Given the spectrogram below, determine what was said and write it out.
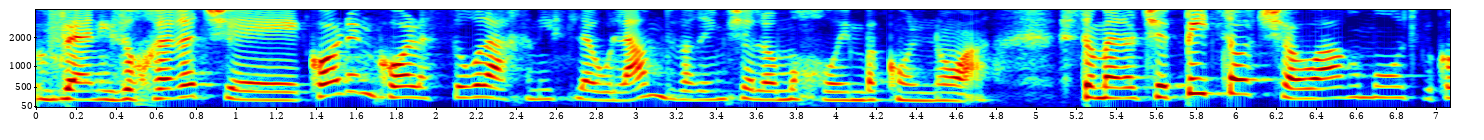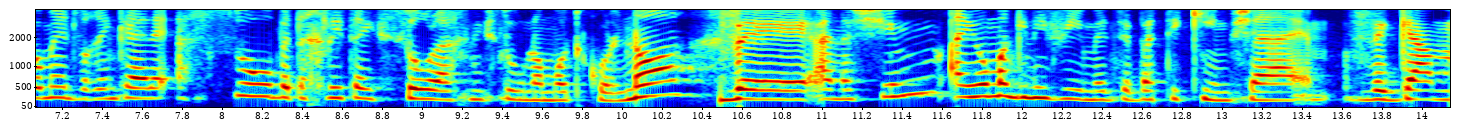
ואני זוכרת שקודם כל אסור להכניס לאולם דברים שלא מוכרים בקולנוע. זאת אומרת שפיצות, שווארמות וכל מיני דברים כאלה אסור בתכלית האיסור להכניס לאולמות קולנוע, ואנשים היו מגניבים את זה בתיקים שלהם, וגם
